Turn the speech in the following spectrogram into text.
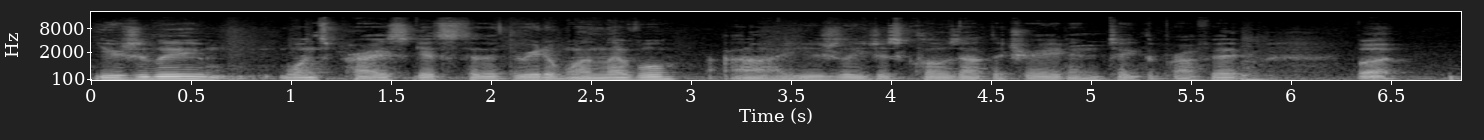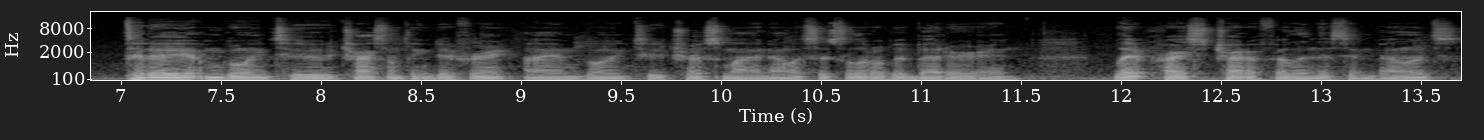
Usually, once price gets to the three to one level, I usually just close out the trade and take the profit. But today, I'm going to try something different. I am going to trust my analysis a little bit better and let price try to fill in this imbalance.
